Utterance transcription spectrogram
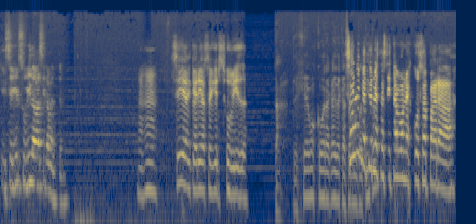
y seguir su vida, básicamente. Sí, él quería seguir su vida. Ta, dejemos Cobra Kai descansar un Solamente necesitaba una excusa para,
